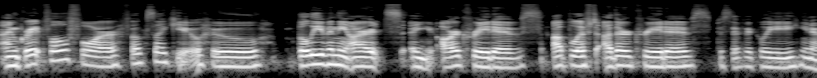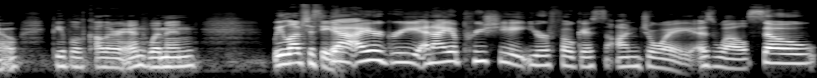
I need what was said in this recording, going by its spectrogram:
I'm grateful for folks like you who believe in the arts, uh, are creatives, uplift other creatives, specifically, you know, people of color and women. We love to see it. Yeah, I agree. And I appreciate your focus on joy as well. So,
